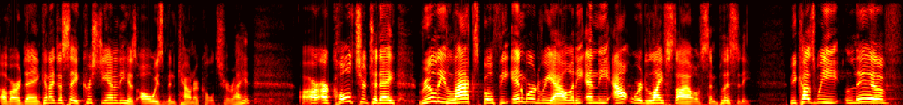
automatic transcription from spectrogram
of our day. And can I just say, Christianity has always been counterculture, right? Our, our, culture today really lacks both the inward reality and the outward lifestyle of simplicity. Because we live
